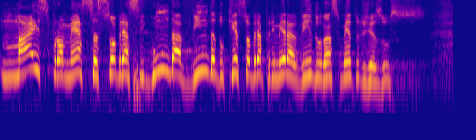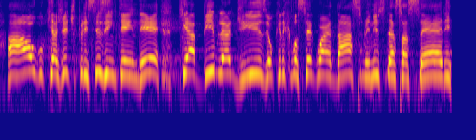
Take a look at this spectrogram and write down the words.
mais promessas sobre a segunda vinda do que sobre a primeira vinda, o nascimento de Jesus. Há algo que a gente precisa entender, que a Bíblia diz, eu queria que você guardasse no início dessa série,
